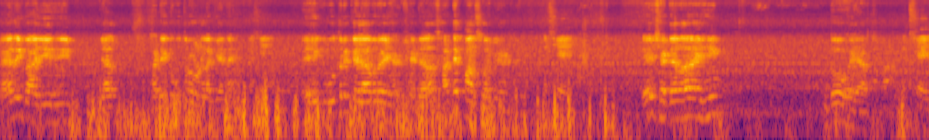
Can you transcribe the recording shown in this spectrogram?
ਪਹਿਲੀ ਬਾਜੀ ਅਸੀਂ ਜਦ ਸਾਡੇ ਕਬੂਤਰ ਹੋਣ ਲੱਗੇ ਨੇ ਅੱਛਾ ਜੀ। ਇਹ ਕਬੂਤਰ ਕਿਲਾ ਪਰ ਛੱਡਿਆ ਦਾ 550 ਰੁਪਏ ਅੱਛਾ ਜੀ। ਇਹ ਛੱਡਿਆ ਦਾ ਅਸੀਂ 2000 ਅੱਛਾ ਜੀ।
